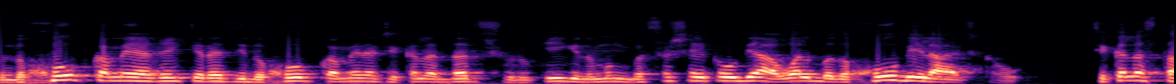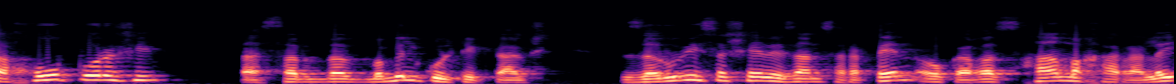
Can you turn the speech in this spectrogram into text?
نو د خوب کمی هغې کې راځي د خوب کمی نه چې کله درد شروع کیږي نو موږ به څه شی کوو بیا اول به د خوب علاج کوو چې کله ستا خوب پوره شي ستا سر درد به بالکل ټیک ټاک شي ضروري څه شی دی ځان سره پین او کاغذ خامخا رالئ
